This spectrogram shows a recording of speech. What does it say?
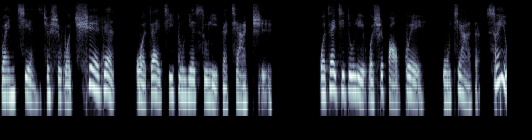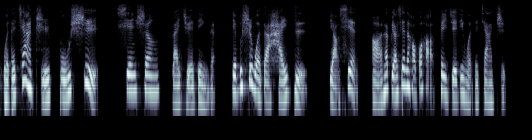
关键就是我确认我在基督耶稣里的价值。我在基督里我是宝贵无价的，所以我的价值不是先生来决定的，也不是我的孩子。表现啊，他表现的好不好，可以决定我的价值。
